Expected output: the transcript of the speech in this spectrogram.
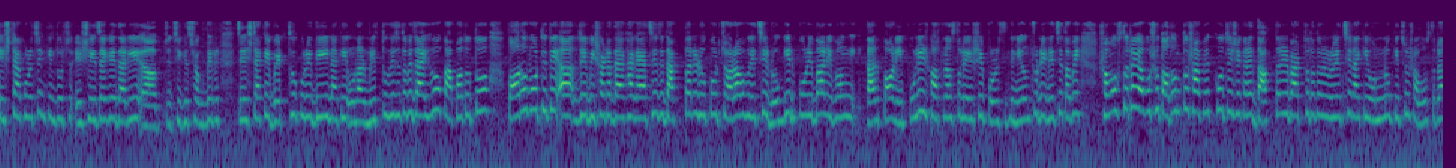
চেষ্টা করেছেন, কিন্তু সেই জায়গায় দাঁড়িয়ে চিকিৎসকদের চেষ্টাকে ব্যর্থ করে দিয়ে নাকি ওনার মৃত্যু হয়েছে। তবে যাই হোক, আপাতত পরবর্তীতে যে বিষয়টা দেখা গেছে যে ডাক্তারের উপর চড়াও হয়েছে রোগীর পরিবার এবং তারপরে পুলিশ ঘটনাস্থলে এসে পরিস্থিতি নিয়ন্ত্রণে এনেছে। তবে সমস্তটাই অবশ্য তদন্ত সাপেক্ষ যে সেখানে ডাক্তারের ব্যর্থতা রয়েছে নাকি অন্য কিছু সমস্তটা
